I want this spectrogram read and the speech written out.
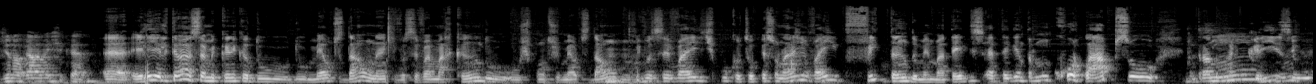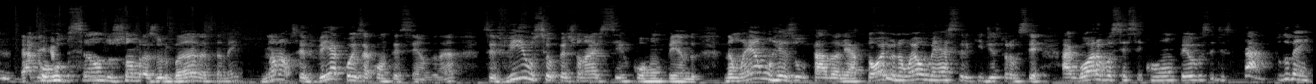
de novela mexicana. É, ele, ele tem essa mecânica do, do meltdown, né? Que você vai marcando os pontos de meltdown, uhum. que você vai, tipo, que o seu personagem vai fritando mesmo, até ele, até ele entrar num colapso, entrar sim, numa crise. Sim. É a corrupção dos sombras urbanas também. Não, não, você vê a coisa acontecendo, né? Você vê o seu personagem se corrompendo. Não é um resultado aleatório, não é o mestre que diz para você, agora você se corrompeu e você diz, tá, tudo bem.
